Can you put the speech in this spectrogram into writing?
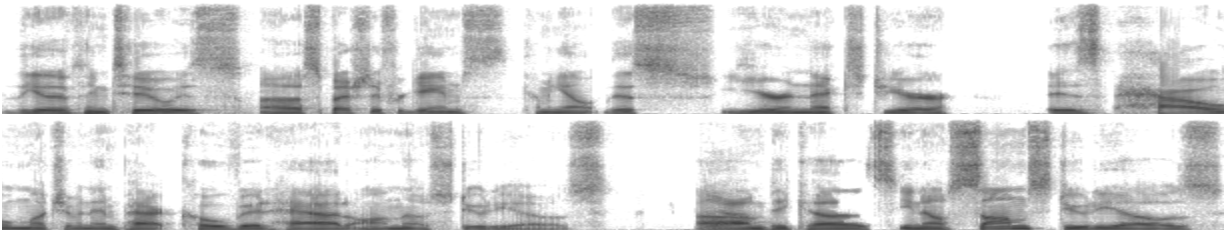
the other thing too is uh, especially for games coming out this year and next year is how much of an impact COVID had on those studios. Yeah. Um, because you know some studios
